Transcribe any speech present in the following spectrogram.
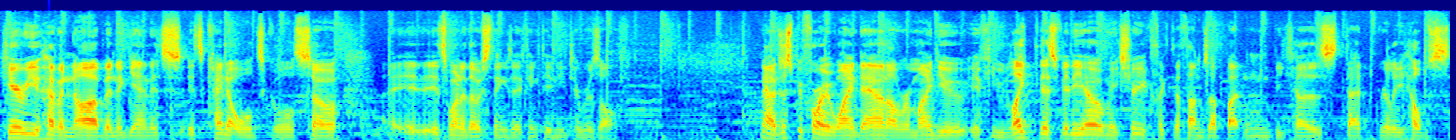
here you have a knob, and again, it's, it's kind of old school. So uh, it, it's one of those things I think they need to resolve. Now, just before I wind down, I'll remind you, if you like this video, make sure you click the thumbs up button because that really helps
